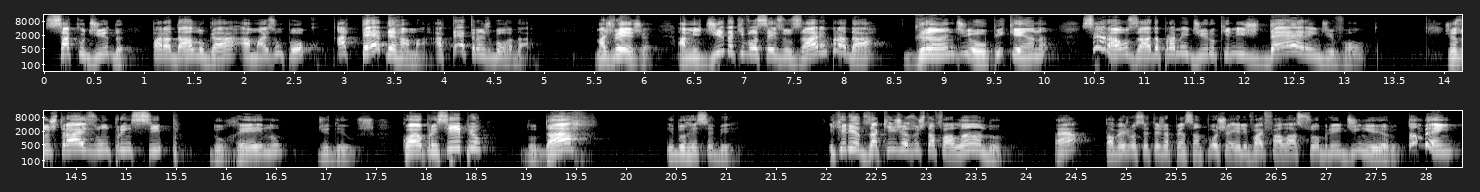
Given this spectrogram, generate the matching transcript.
sacudida, para dar lugar a mais um pouco, até derramar, até transbordar. Mas veja, a medida que vocês usarem para dar, grande ou pequena, será usada para medir o que lhes derem de volta. Jesus traz um princípio do reino de Deus. Qual é o princípio? Do dar e do receber. E queridos, aqui Jesus está falando, é? talvez você esteja pensando, poxa, ele vai falar sobre dinheiro. Também.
